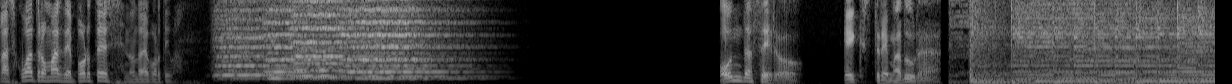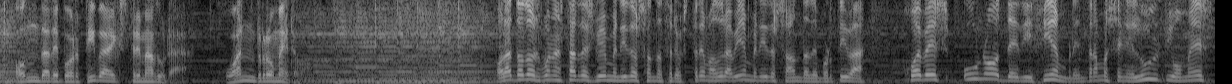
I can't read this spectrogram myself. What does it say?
Las cuatro más deportes en Onda Deportiva. Onda Cero, Extremadura. Onda Deportiva Extremadura. Juan Romero. Hola a todos, buenas tardes, bienvenidos a Onda Cero Extremadura, bienvenidos a Onda Deportiva. Jueves 1 de diciembre, entramos en el último mes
